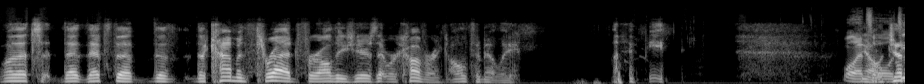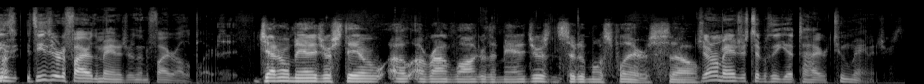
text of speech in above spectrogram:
Well, that's that. That's the the the common thread for all these years that we're covering. Ultimately, I mean, well that's You know, all gener- it's, easy, it's easier to fire the manager than to fire all the players general managers stay a, a- around longer than managers, and so do most players. So general managers typically get to hire two managers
